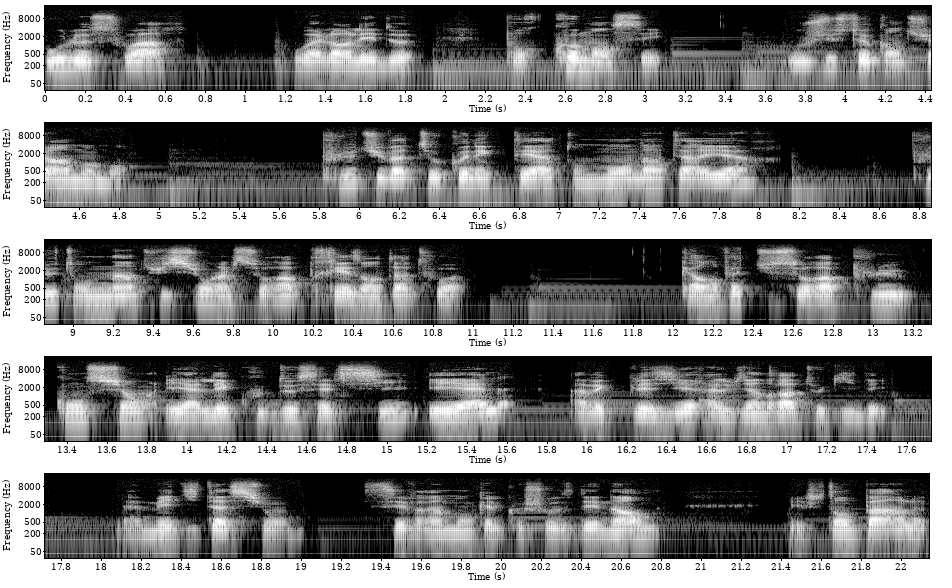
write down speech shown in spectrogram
ou le soir, ou alors les deux, pour commencer, ou juste quand tu as un moment. Plus tu vas te connecter à ton monde intérieur, plus ton intuition elle sera présente à toi. Car en fait, tu seras plus conscient et à l'écoute de celle-ci, et elle, avec plaisir, elle viendra te guider. La méditation, c'est vraiment quelque chose d'énorme, et je t'en parle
